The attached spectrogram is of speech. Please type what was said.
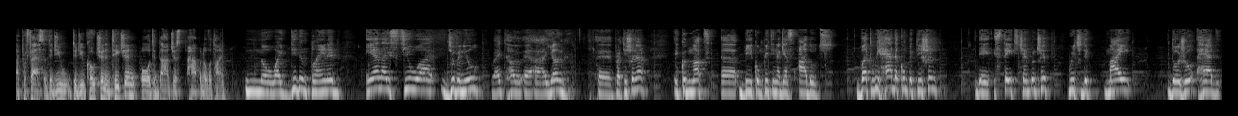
a professor? Did you did you coaching and teaching, or did that just happen over time? No, I didn't plan it, and I still uh, juvenile, right? How uh, a young uh, practitioner, it could not be competing against adults. But we had a competition, the state championship, which the my dojo had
